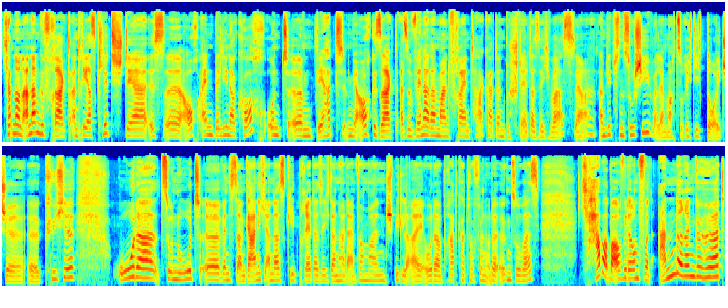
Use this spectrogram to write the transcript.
Ich habe noch einen anderen gefragt, Andreas Klitsch, der ist äh, auch ein Berliner Koch und ähm, der hat mir auch gesagt, also wenn er dann mal einen freien Tag hat, dann bestellt er sich was. Ja, am liebsten Sushi, weil er macht so richtig deutsche äh, Küche. Oder zur Not, äh, wenn es dann gar nicht anders geht, brät er sich dann halt einfach mal ein Spiegelei oder Bratkartoffeln oder irgend sowas. Ich habe aber auch wiederum von anderen gehört,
